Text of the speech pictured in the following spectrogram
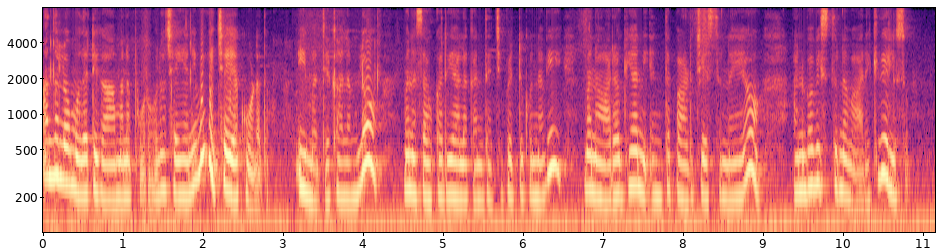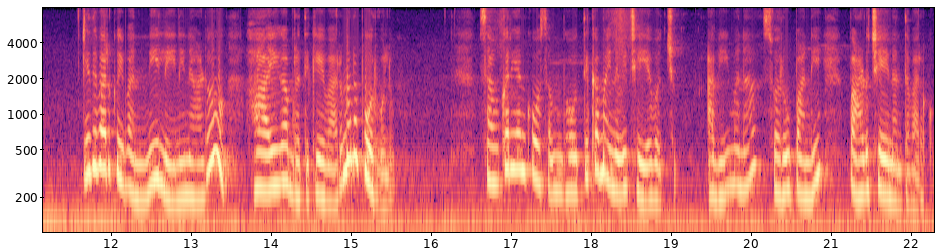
అందులో మొదటిగా మన పూర్వులు చేయనివి చేయకూడదు ఈ మధ్యకాలంలో మన సౌకర్యాలకని తెచ్చిపెట్టుకున్నవి మన ఆరోగ్యాన్ని ఎంత పాడు చేస్తున్నాయో అనుభవిస్తున్న వారికి తెలుసు. ఇదివరకు ఇవన్నీ లేనినాడు హాయిగా బ్రతికేవారు మన పూర్వులు. సౌకర్యం కోసం భౌతికమైనవి చేయవచ్చు. అవి మన స్వరూపాన్ని పాడు చేయనంత వరకు.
